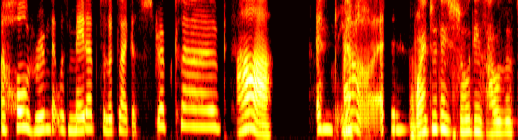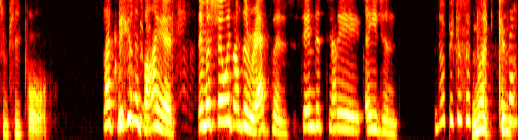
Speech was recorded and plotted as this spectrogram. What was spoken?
a whole room that was made up to look like a strip club. Ah, And I- yeah, and Why do they show these houses to people? like who's gonna buy it? They must show it to the rappers, send it to That's- their agents. no, because it's No, like can- from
